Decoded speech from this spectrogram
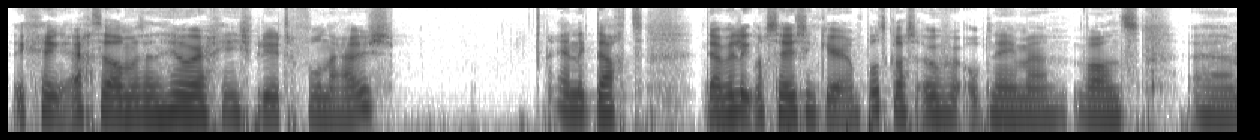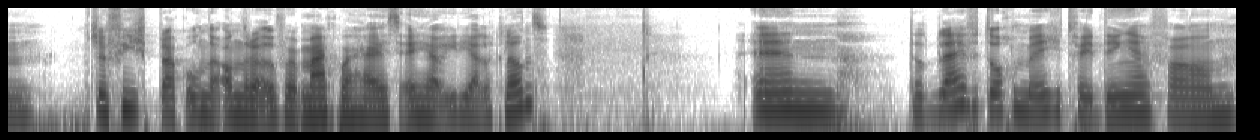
ik ging echt wel met een heel erg geïnspireerd gevoel naar huis. En ik dacht, daar wil ik nog steeds een keer een podcast over opnemen. Want um, Sophie sprak onder andere over maakbaarheid en jouw ideale klant. En dat blijven toch een beetje twee dingen van...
